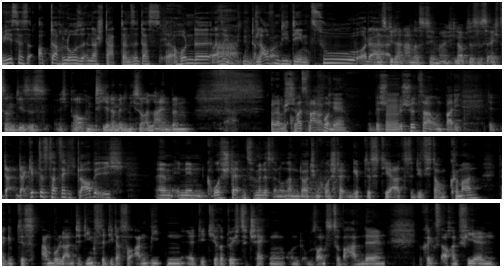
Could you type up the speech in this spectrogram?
wie, ist das Obdachlose in der Stadt? Dann sind das äh, Hunde, also ah, laufen die denen zu oder? Das ist wieder ein anderes Thema. Ich glaube, das ist echt so ein dieses, ich brauche ein Tier, damit ich nicht so allein bin. Ja. Oder bestimmt. Als Wachhund. Okay. Besch mhm. Beschützer und Buddy. Da, da gibt es tatsächlich, glaube ich, ähm, in den Großstädten, zumindest in unseren deutschen Großstädten, gibt es Tierärzte, die sich darum kümmern. Da gibt es ambulante Dienste, die das so anbieten, äh, die Tiere durchzuchecken und umsonst zu behandeln. Du kriegst auch in vielen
